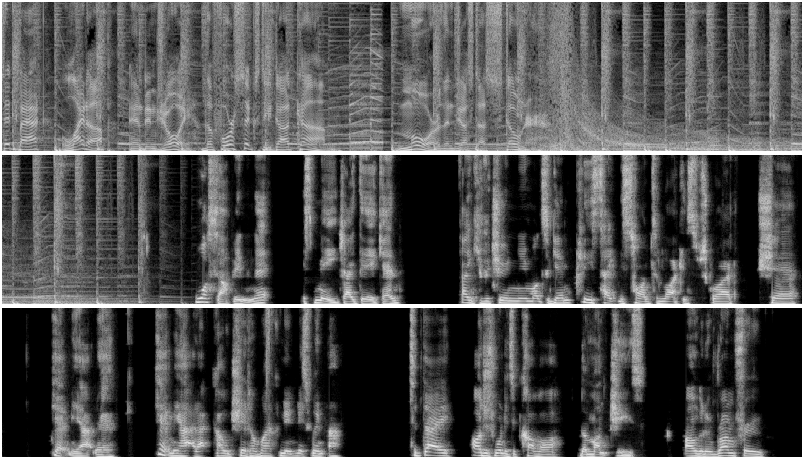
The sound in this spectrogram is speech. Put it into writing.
Sit back, light up, and enjoy the460.com. More than just a stoner. What's up, Internet? It's me, JD again. Thank you for tuning in once again. Please take this time to like and subscribe, share, get me out there. Get me out of that cold shed I'm working in this winter. Today, I just wanted to cover the munchies. I'm going to run through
